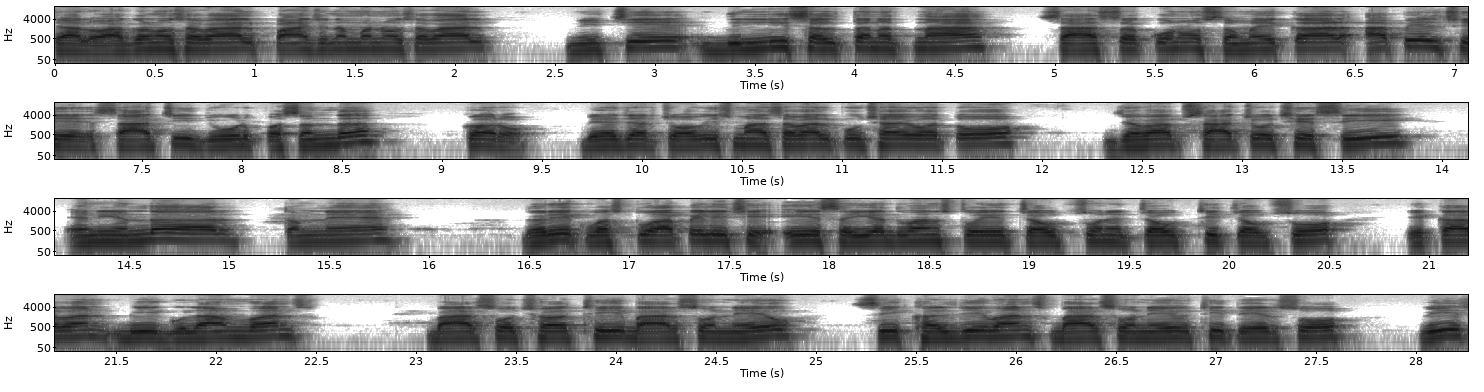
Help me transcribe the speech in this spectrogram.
ચાલો, આગળનો સવાલ, પાંચ નંબરનો સવાલ. નીચે દિલ્હી સલ્તનતના શાસકોનો સમયકાળ આપેલ છે, સાચી જોડ પસંદ કરો. બે હજાર ચોવીસમાં સવાલ પૂછાયો હતો, જવાબ સાચો છે સી. એની અંદર તમને દરેક વસ્તુ આપેલી છે, એ સૈયદ વંશ, તો એ ચૌદસો ને ચૌદથી ચૌદસો એકાવન, બી ગુલામ વંશ, બારસો છથી બારસો નેવ, સી ખલજી વંશ, બારસો નેવથી તેરસો વીસ,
